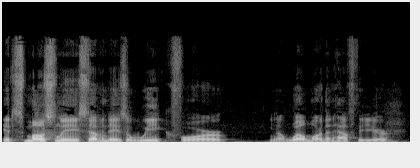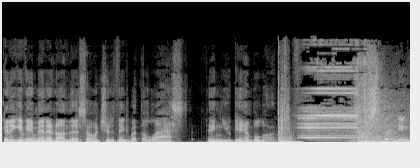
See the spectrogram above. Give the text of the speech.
it's mostly seven days a week for you know well more than half the year. Going to give you a minute on this. I want you to think about the last thing you gambled on. Spending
